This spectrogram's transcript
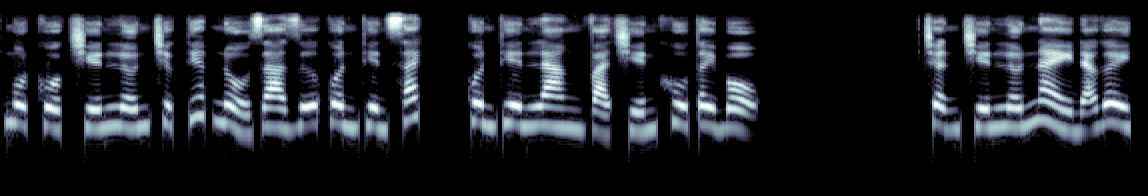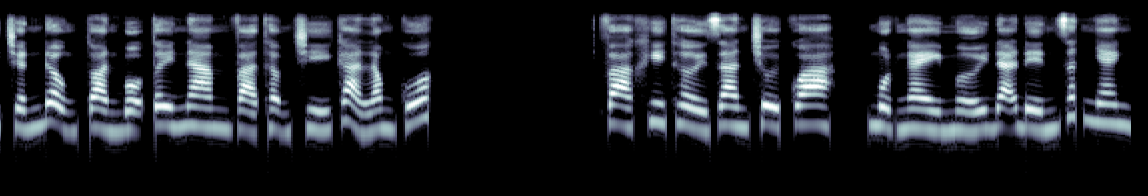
Một cuộc chiến lớn trực tiếp nổ ra giữa quân thiên sách, quân thiên lang và chiến khu Tây Bộ. Trận chiến lớn này đã gây chấn động toàn bộ Tây Nam và thậm chí cả Long Quốc. Và khi thời gian trôi qua, một ngày mới đã đến rất nhanh.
